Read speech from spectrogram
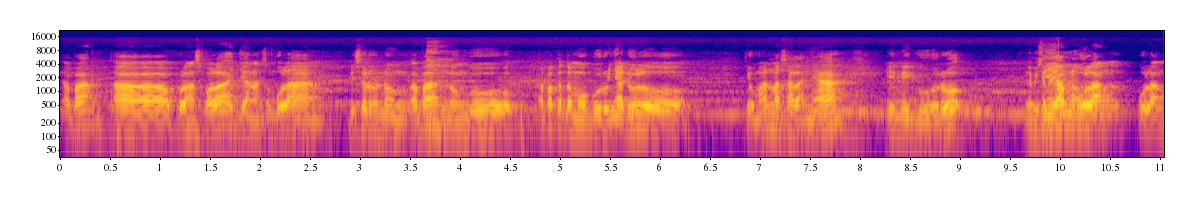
apa eh, pulang sekolah jangan langsung pulang disuruh nung apa nunggu apa ketemu gurunya dulu cuman masalahnya ini guru bisa main tiap pulang pulang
